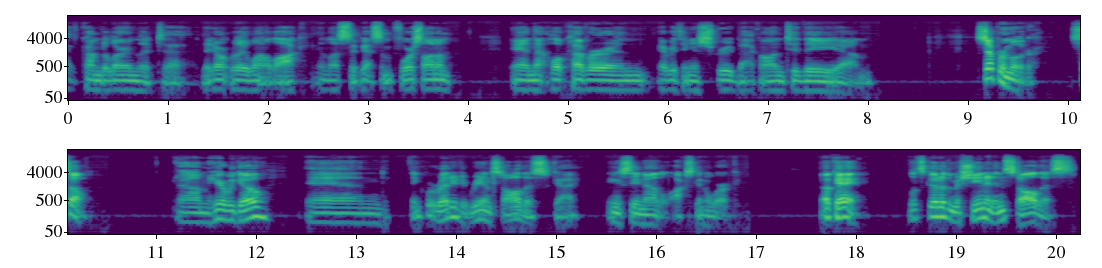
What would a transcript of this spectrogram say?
have come to learn that uh, they don't really want to lock unless they've got some force on them. And that whole cover and everything is screwed back onto the um, stepper motor. So um, here we go. And I think we're ready to reinstall this guy. You can see now the lock's going to work. Okay, let's go to the machine and install this.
